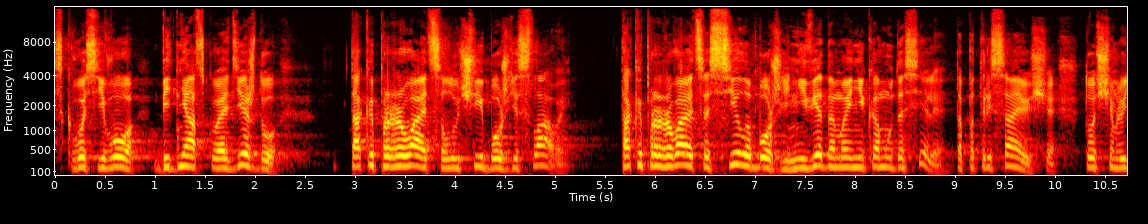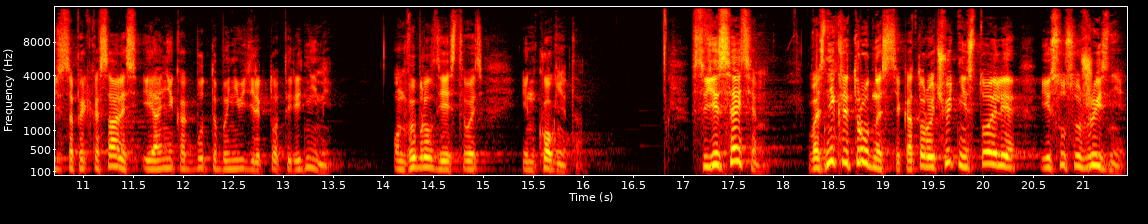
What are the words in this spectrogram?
сквозь его бедняцкую одежду так и прорываются лучи Божьей славы так и прорывается сила Божья, неведомая никому доселе. Это потрясающе. То, с чем люди соприкасались, и они как будто бы не видели, кто перед ними. Он выбрал действовать инкогнито. В связи с этим возникли трудности, которые чуть не стоили Иисусу жизни.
